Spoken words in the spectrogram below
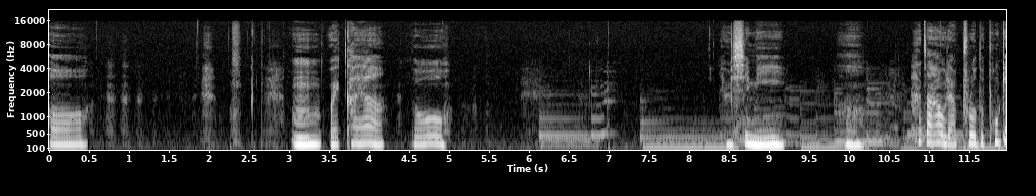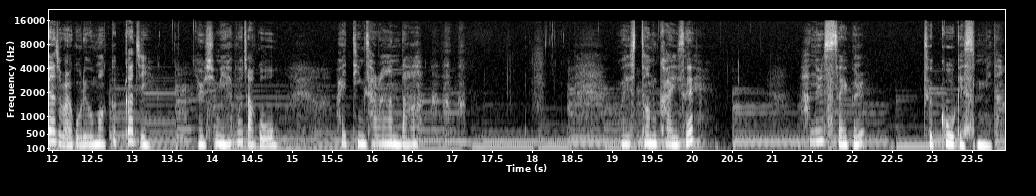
어 음, 웨카야, 너 열심히 어, 하자. 우리 앞으로도 포기하지 말고 우리 음악 끝까지 열심히 해보자고. 화이팅 사랑한다. 웨스턴 카잇의 하늘색을 듣고 오겠습니다.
